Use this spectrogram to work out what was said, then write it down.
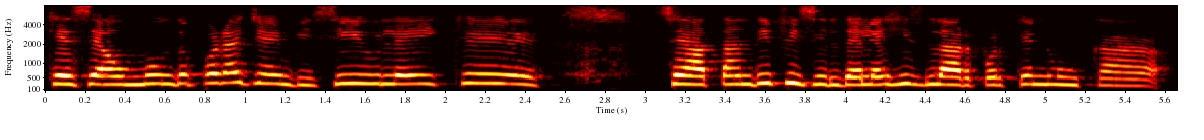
que sea un mundo por allá invisible y que sea tan difícil de legislar porque nunca,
